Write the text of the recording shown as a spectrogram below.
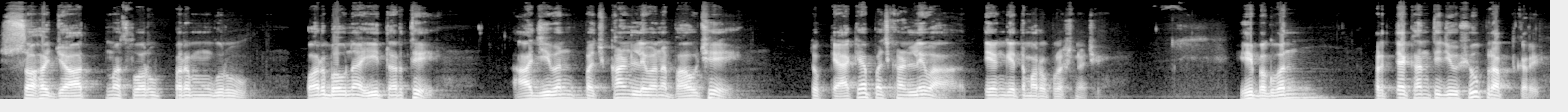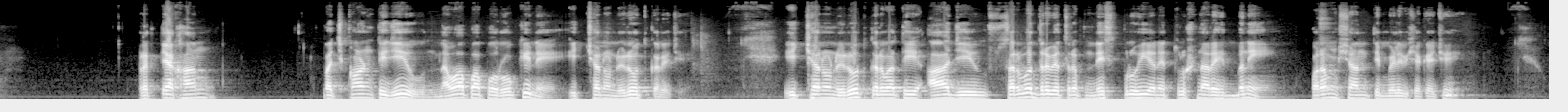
સહજાત્મ સ્વરૂપ પરમ ગુરુ. પરભવના હિત અર્થે આજીવન પચખાંડ લેવાના ભાવ છે. તો કયા કયા પચખાંડ લેવા તે અંગે તમારો પ્રશ્ન છે. હે ભગવાન, પ્રત્યાખાનથી જીવ શું પ્રાપ્ત કરે? પ્રત્યાખાન પચખાણથી જીવ નવા પાપો રોકીને ઈચ્છાનો નિરોધ કરે છે. ઈચ્છાનો નિરોધ કરવાથી આ જીવ સર્વદ્રવ્ય તરફ નિસ્પૃહી અને તૃષ્ણારહિત બની પરમ શાંતિ મેળવી શકે છે.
